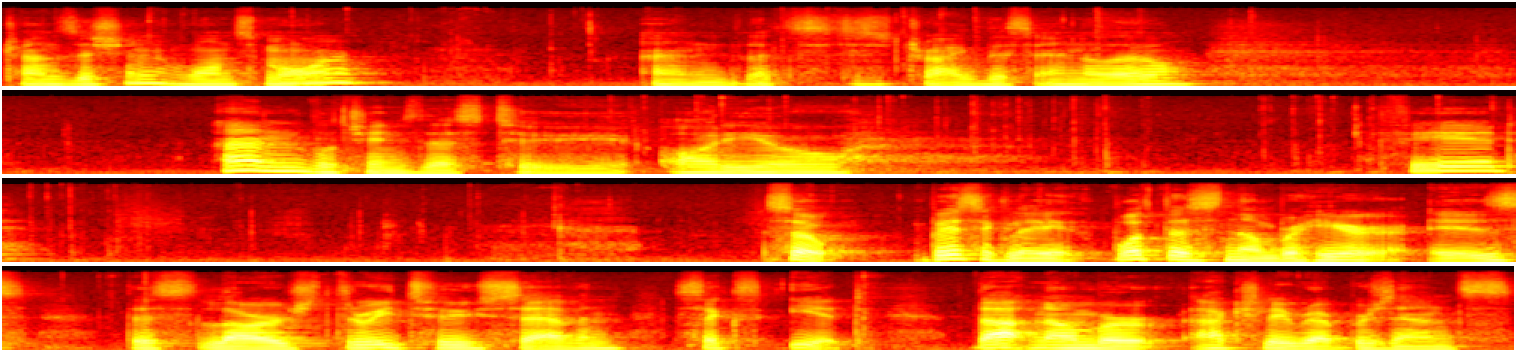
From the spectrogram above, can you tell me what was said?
transition once more and let's just drag this in a little. And we'll change this to audio fade. So basically what this number here is, this large 32768, that number actually represents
